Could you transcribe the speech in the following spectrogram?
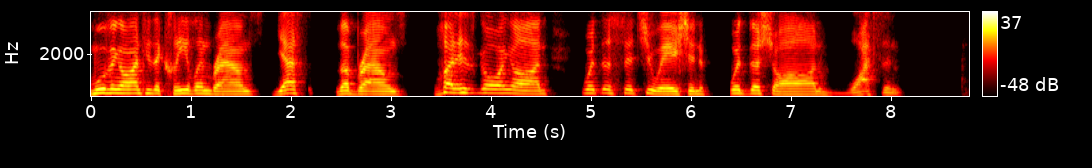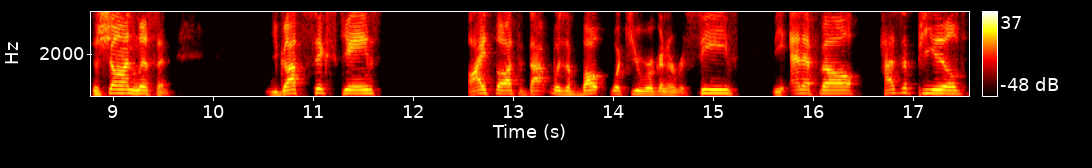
Moving on to the Cleveland Browns. Yes, the Browns. What is going on with the situation with Deshaun Watson. Deshaun, listen, you got six games. I thought that that was about what you were going to receive. The NFL has appealed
